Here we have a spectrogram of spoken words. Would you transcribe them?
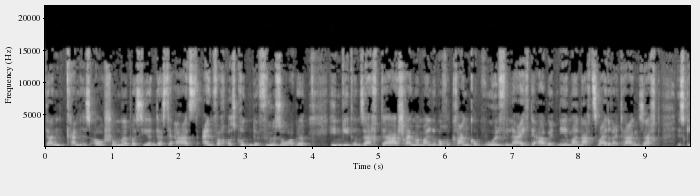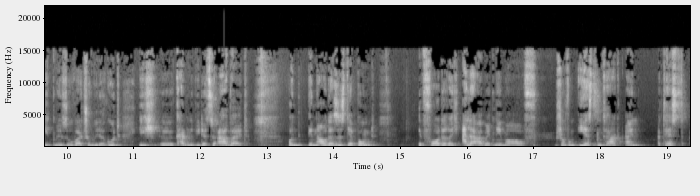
dann kann es auch schon mal passieren, dass der Arzt einfach aus Gründen der Fürsorge hingeht und sagt, da schreiben wir mal eine Woche krank, obwohl vielleicht der Arbeitnehmer nach zwei, drei Tagen sagt, es geht mir soweit schon wieder gut, ich äh, kann wieder zur Arbeit. Und genau das ist der Punkt fordere ich alle Arbeitnehmer auf, schon vom ersten Tag ein Attest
